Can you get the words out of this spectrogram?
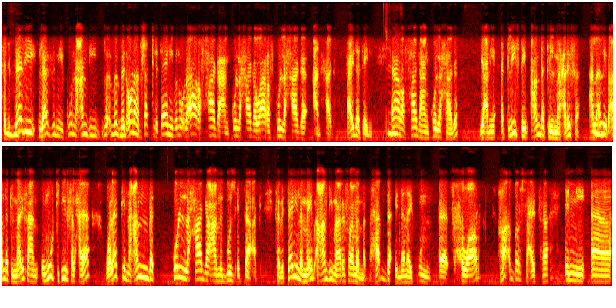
فبالتالي لازم يكون عندي بنقولها بشكل تاني بنقول أعرف حاجة عن كل حاجة وأعرف كل حاجة عن حاجة. هعيدها تاني. جميل. أعرف حاجة عن كل حاجة. يعني اتليست يبقى عندك المعرفة على الأقل يبقى عندك المعرفة عن أمور كتير في الحياة ولكن عندك كل حاجة عن الجزء بتاعك. فبالتالي لما يبقى عندي معرفة لما هبدأ إن أنا يكون آه في حوار هقدر ساعتها إني آه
